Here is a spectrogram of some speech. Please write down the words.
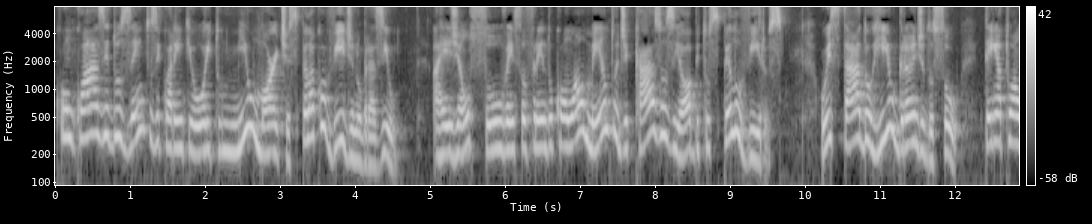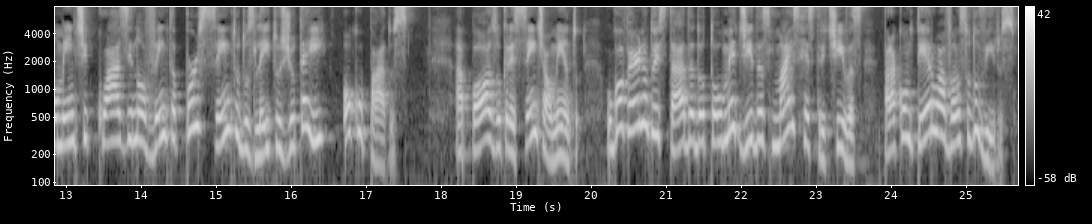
Com quase 248 mil mortes pela Covid no Brasil, a região sul vem sofrendo com o aumento de casos e óbitos pelo vírus. O estado Rio Grande do Sul tem atualmente quase 90% dos leitos de UTI ocupados. Após o crescente aumento, o governo do estado adotou medidas mais restritivas para conter o avanço do vírus.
